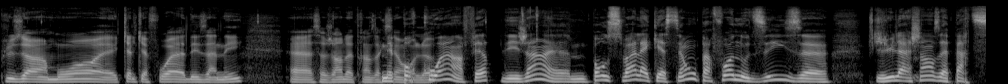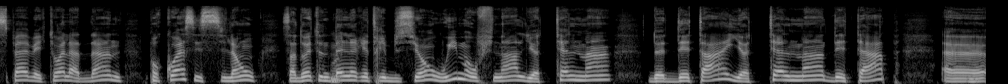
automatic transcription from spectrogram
plusieurs mois, euh, quelquefois des années, euh, ce genre de Mais transaction-là. pourquoi, en fait? Les gens euh, me posent souvent la question, parfois nous disent, euh, j'ai eu la chance de participer avec toi là-dedans, pourquoi c'est si long? Ça doit être une belle rétribution, oui, mais au final, il y a tellement de détails, il y a tellement d'étapes. Euh,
